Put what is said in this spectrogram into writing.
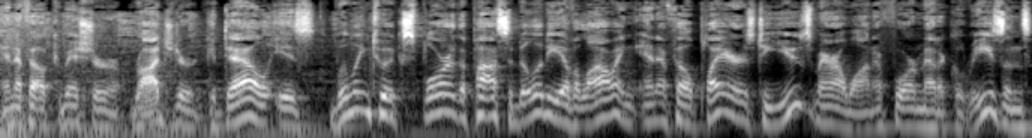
NFL Commissioner Roger Goodell is willing to explore the possibility of allowing NFL players to use marijuana for medical reasons,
